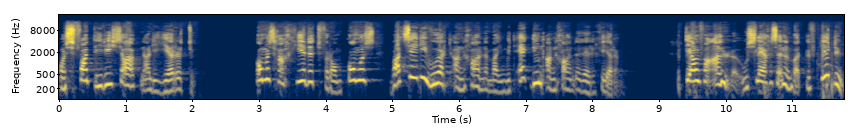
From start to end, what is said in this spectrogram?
Ons vat hierdie saak na die Here toe. Kom ons gaan gee dit vir hom. Kom ons, wat sê die woord aangaande my? Moet ek doen aangaande die regering? Vertel vir al hoe sleg is hulle wat hulle verkeerd doen.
